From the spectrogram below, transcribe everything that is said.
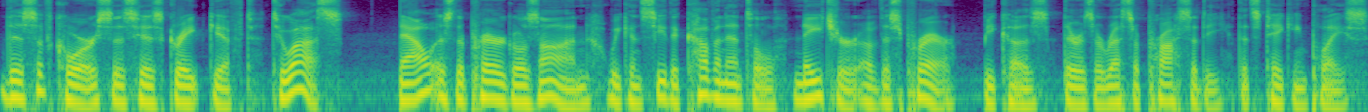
This, of course, is his great gift to us. Now, as the prayer goes on, we can see the covenantal nature of this prayer because there is a reciprocity that's taking place.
